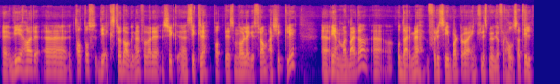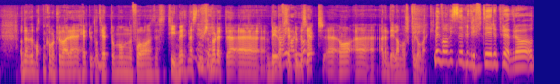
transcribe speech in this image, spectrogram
Eh, vi har eh, tatt oss de ekstra dagene for å være sikre på at det som nå legges fram, er skikkelig gjennomarbeida, eh, og dermed forutsigbart og enklest mulig å forholde seg til. Og Denne debatten kommer til å være helt utdatert om noen få timer, nesten, okay. når dette eh, blir offisielt publisert og er en del av norsk lovverk. Men hva hvis bedrifter prøver å, å,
